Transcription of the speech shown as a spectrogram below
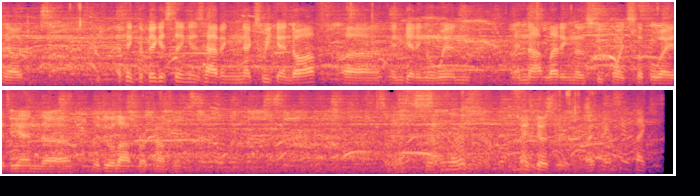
you know, I think the biggest thing is having next weekend off uh, and getting a win, and not letting those two points slip away at the end uh, will do a lot for our confidence. Thanks, Coach. Right, thanks. thanks.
